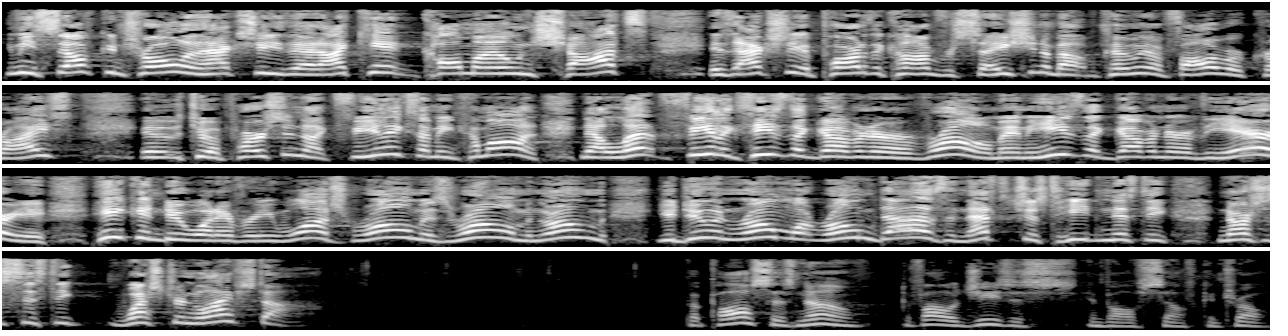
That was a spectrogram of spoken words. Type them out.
You mean self control and actually that I can't call my own shots is actually a part of the conversation about becoming a follower of Christ uh, to a person like Felix? I mean, come on. Now let Felix, he's the governor of Rome. I mean, he's the governor of the area. He can do whatever he wants. Rome is Rome and Rome, you do in Rome what Rome does and that's just hedonistic, narcissistic Western lifestyle. But Paul says no, to follow Jesus involves self control.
